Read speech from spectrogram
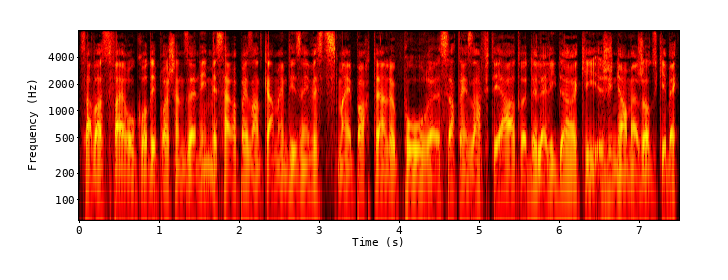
Ça va se faire au cours des prochaines années, mais ça représente quand même des investissements importants là, pour certains amphithéâtres de la Ligue de hockey junior majeure du Québec.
